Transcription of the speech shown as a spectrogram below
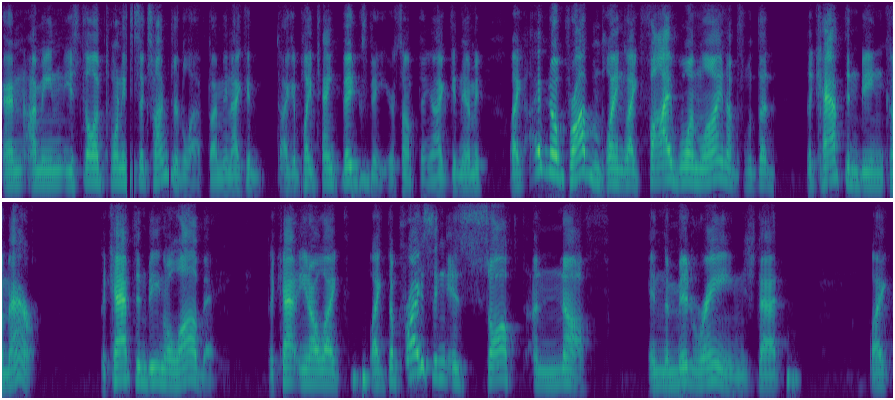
and I mean, you still have twenty six hundred left. I mean, I could I could play Tank Bigsby or something. I can. I mean, like I have no problem playing like five one lineups with the the captain being Kamara, the captain being Olave, the cat. You know, like like the pricing is soft enough in the mid range that like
